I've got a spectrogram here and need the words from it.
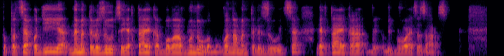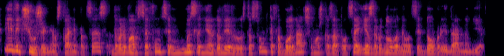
Тобто ця подія не менталізується як та, яка була в минулому. Вона менталізується як та, яка відбувається зараз. І відчуження, останній процес, девальвувався функція мислення довірливих стосунків, або інакше можна сказати, оце є зруйнований оцей добрий ідеальний об'єкт.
